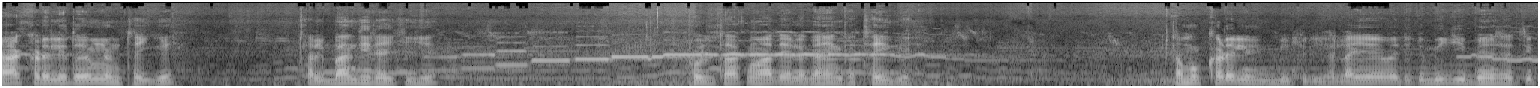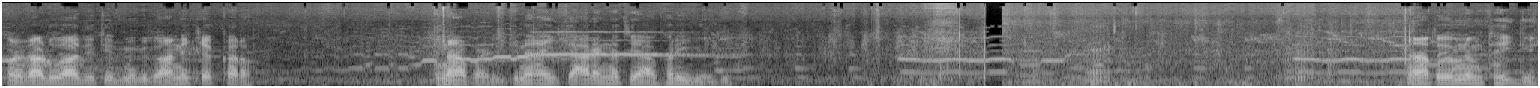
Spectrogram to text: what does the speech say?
આ ખડેલી તો એમને એમ થઈ ગઈ. ખાલી બાંધી રાખી છે. ફૂલ થાક માથે એટલે ગાયંકા થઈ ગઈ. અમુક ખડેલી દીકરી લઈ આવી હતી કે બીજી ભેંસ હતી, પણ રાડું આ જ. મેં કીધું, આને ચેક કરો. ના પાડી. કે ના એ ક્યારે નથી, આ ફરી ગઈ હતી. આ તો એમને થઈ ગઈ.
